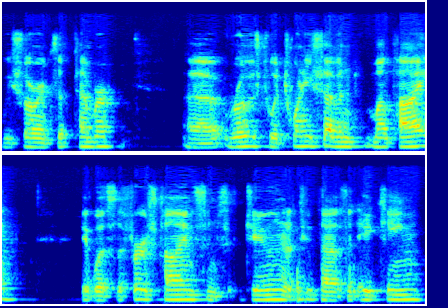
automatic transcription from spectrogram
we saw in September uh, rose to a 27 month high it was the first time since June of 2018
